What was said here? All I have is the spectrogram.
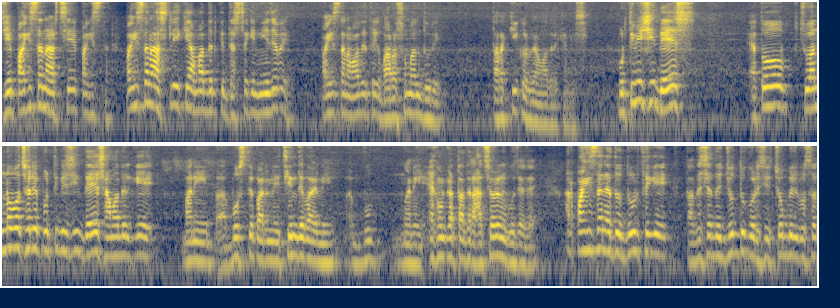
যে পাকিস্তান আসছে পাকিস্তান পাকিস্তান আসলে কি আমাদেরকে দেশটাকে নিয়ে যাবে? পাকিস্তান আমাদের থেকে বারোশো মাইল দূরে তারা কি করবে আমাদের এখানে এসে? প্রতিবেশী দেশ, এত চুয়ান্ন বছরে প্রতিবেশী দেশ আমাদেরকে মানে বুঝতে পারেনি, চিনতে পারেনি মানে এখনকার তাদের আচরণে বোঝা যায়। আর পাকিস্তান এত দূর থেকে তাদের সাথে যুদ্ধ করেছি, চব্বিশ বছর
